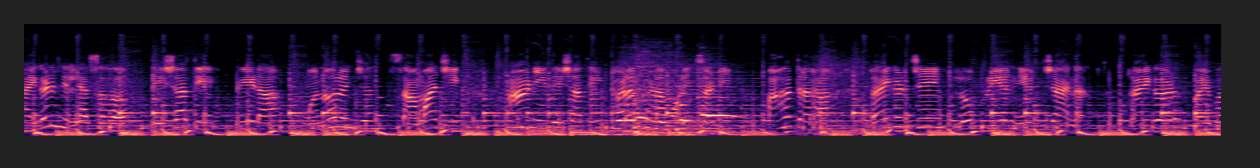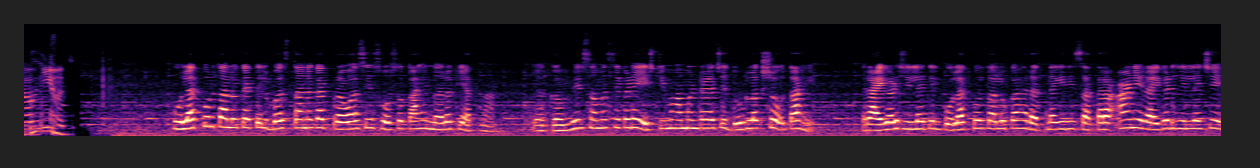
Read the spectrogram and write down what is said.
रायगड जिल्ह्यासह देशातील क्रीडा मनोरंजन सामाजिक आणि देशातील ठळक घडामोडींसाठी पाहत रहा रायगडचे लोकप्रिय news channel Raigad Vaibhav news. Poladpur तालुक्यातील बस स्थानकात प्रवासी सोसत आहे नरक यातना. या गंभीर समस्येकडे एस टी महामंडळाचे दुर्लक्ष होत आहे. रायगड जिल्ह्यातील पोलादपूर तालुका हा रत्नागिरी सातारा आणि रायगड जिल्ह्याचे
